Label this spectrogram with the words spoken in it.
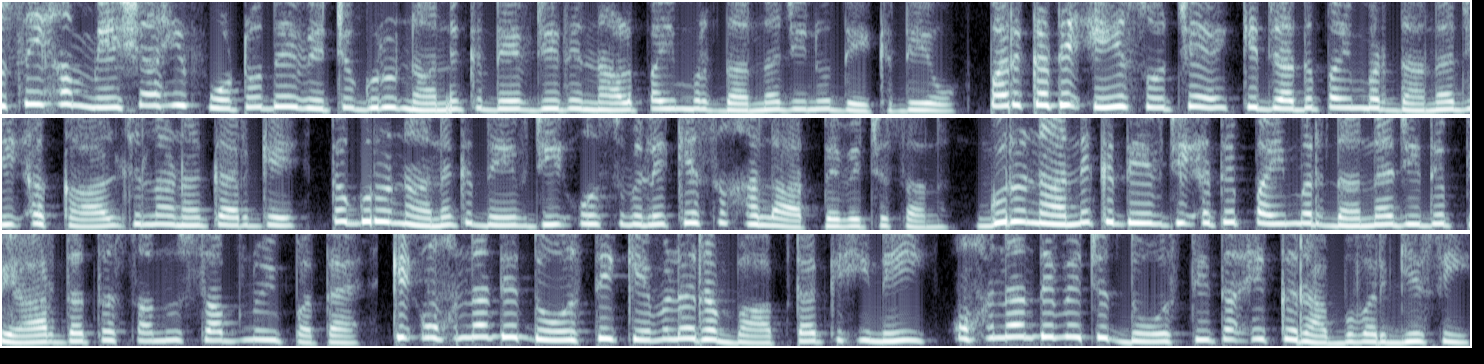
ਤੁਸੀਂ ਹਮੇਸ਼ਾ ਹੀ ਫੋਟੋ ਦੇ ਵਿੱਚ ਗੁਰੂ ਨਾਨਕ ਦੇਵ ਜੀ ਦੇ ਨਾਲ ਭਾਈ ਮਰਦਾਨਾ ਜੀ ਨੂੰ ਦੇਖਦੇ ਹੋ। ਪਰ ਕਦੇ ਇਹ ਸੋਚਿਆ ਕਿ ਜਦ ਭਾਈ ਮਰਦਾਨਾ ਜੀ ਅਕਾਲ ਚਲਾਣਾ ਕਰ ਗਏ ਤਾਂ ਗੁਰੂ ਨਾਨਕ ਦੇਵ ਜੀ ਉਸ ਵੇਲੇ ਕਿਸ ਹਾਲਾਤ ਦੇ ਵਿੱਚ ਸਨ? ਗੁਰੂ ਨਾਨਕ ਦੇਵ ਜੀ ਅਤੇ ਭਾਈ ਮਰਦਾਨਾ ਜੀ ਦੇ ਪਿਆਰ ਦਾ ਤਾਂ ਸਾਨੂੰ ਸਭ ਨੂੰ ਹੀ ਪਤਾ ਹੈ ਕਿ ਉਹਨਾਂ ਦੀ ਦੋਸਤੀ ਕੇਵਲ ਰਬਾਬ ਤੱਕ ਹੀ ਨਹੀਂ, ਉਹਨਾਂ ਦੇ ਵਿੱਚ ਦੋਸਤੀ ਤਾਂ ਇੱਕ ਰੱਬ ਵਰਗੀ ਸੀ।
